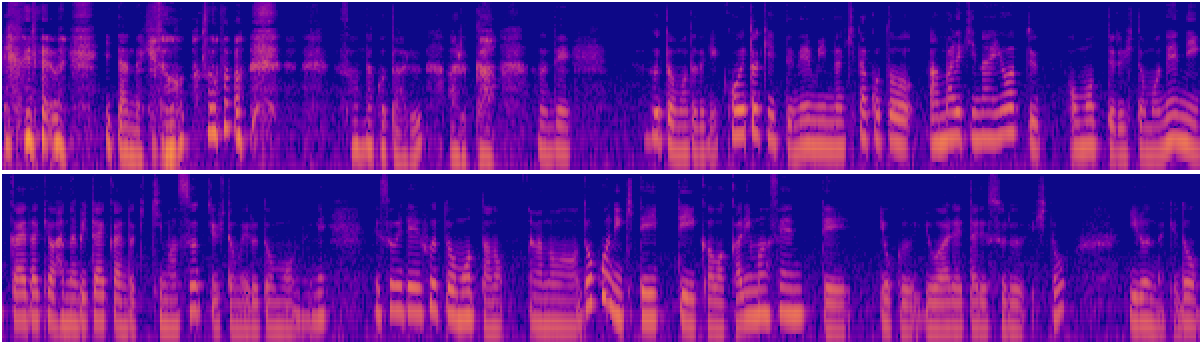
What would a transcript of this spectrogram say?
いたんだけど。そんなことある？あるか。でふと思った時こういう時ってねみんな来たことあんまり着ないよって思ってる人も年に1回だけは花火大会の時来ますっていう人もいると思うんでね。でそれでふと思ったの。あのどこに着ていっていいか分かりませんってよく言われたりする人いるんだけど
